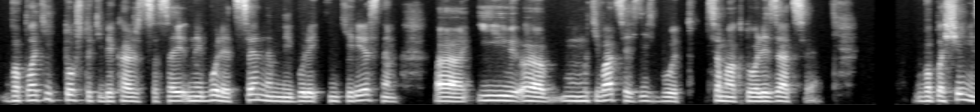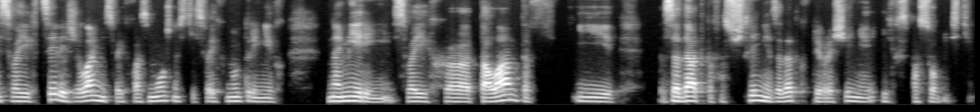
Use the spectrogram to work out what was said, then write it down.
воплотить то, что тебе кажется наиболее ценным, наиболее интересным. Э, и мотивация здесь будет самоактуализация воплощение своих целей, желаний, своих возможностей, своих внутренних намерений, своих э, талантов и задатков, осуществления задатков, превращения их в способности.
